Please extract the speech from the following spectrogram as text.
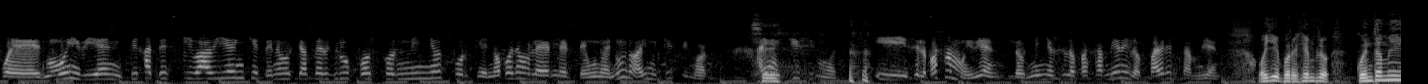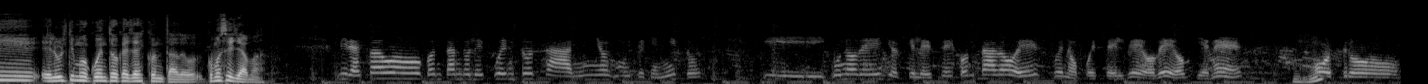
Pues muy bien. Fíjate si va bien que tenemos que hacer grupos con niños porque no podemos leerles de uno en uno. Hay muchísimos. Sí. Hay muchísimos. Y se lo pasan muy bien. Los niños se lo pasan bien y los padres también. Oye, por ejemplo, cuéntame el último cuento que hayáis contado. ¿Cómo se llama? Mira, he estado contándole cuentos a niños muy pequeñitos y uno de ellos que les he contado es, bueno, pues el Veo Veo, ¿quién es? Otro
